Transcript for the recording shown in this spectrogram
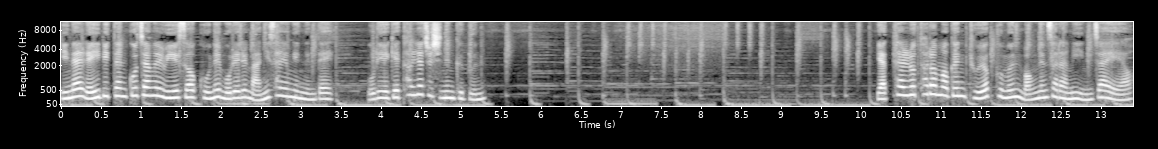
이날 레이비탄 꼬장을 위해서 고뇌 모래를 많이 사용했는데 우리에게 털려주시는 그분 약탈로 털어먹은 교역품은 먹는 사람이 임자예요.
